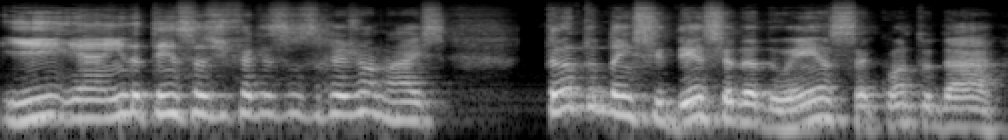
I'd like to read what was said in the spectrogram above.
e ainda tem essas diferenças regionais, tanto da incidência da doença, quanto da,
